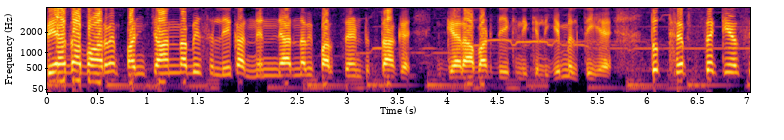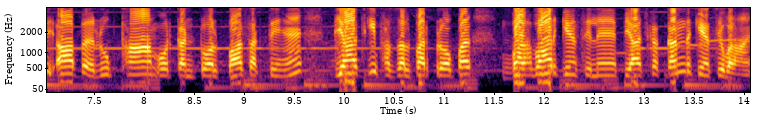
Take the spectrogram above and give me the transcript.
पैदावार में पंचानबे से लेकर निन्यानबे परसेंट तक गिरावट देखने के लिए मिलती है। तो थ्रिप्स से कैसे आप रोकथाम और कंट्रोल पा सकते हैं? प्याज की फ़सल पर प्रॉपर बढ़वार कैसे लें? प्याज का कंद कैसे बढ़ाएँ?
